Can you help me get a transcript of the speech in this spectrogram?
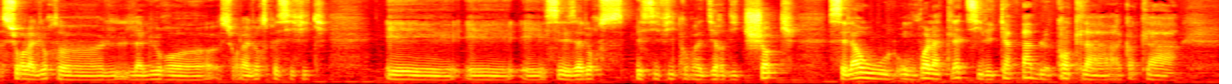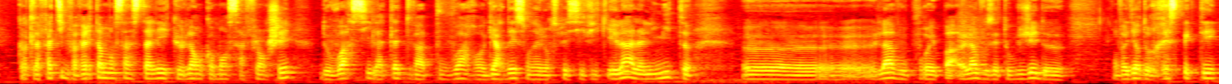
sur l'allure spécifique. Et, et, et, ces allures spécifiques on va dire dites choc c'est là où on voit l'athlète s'il est capable quand la quand la quand la fatigue va véritablement s'installer et que là on commence à flancher, de voir si l'athlète va pouvoir garder son allure spécifique. Et là, à la limite, euh, là vous pourrez pas, là vous êtes obligé de, on va dire, de respecter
